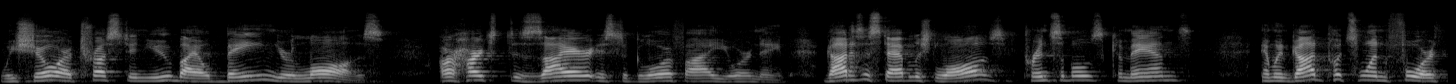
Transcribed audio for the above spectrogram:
We show our trust in you by obeying your laws. Our heart's desire is to glorify your name. God has established laws, principles, commands, and when God puts one forth,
